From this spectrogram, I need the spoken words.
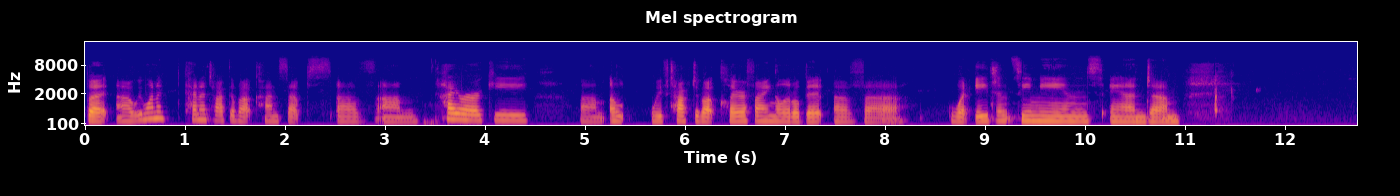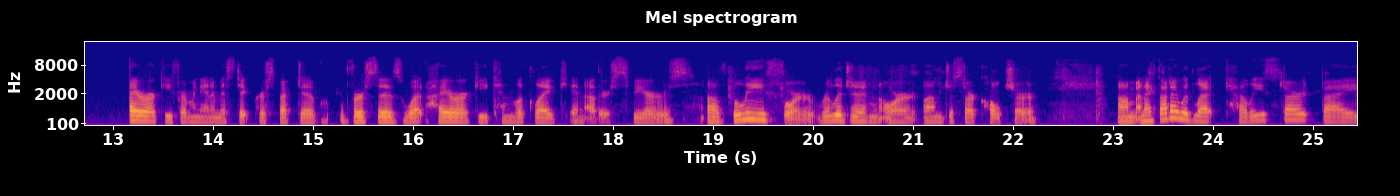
but uh, we want to kind of talk about concepts of um, hierarchy. Um, a, we've talked about clarifying a little bit of uh, what agency means and um, hierarchy from an animistic perspective versus what hierarchy can look like in other spheres of belief or religion or um, just our culture. Um, and I thought I would let Kelly start by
